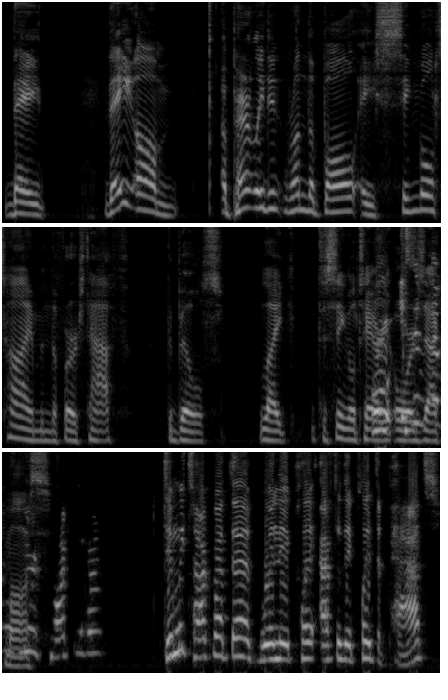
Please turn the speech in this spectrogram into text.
they they um apparently didn't run the ball a single time in the first half. The Bills, like to Singletary Well, or isn't Zach that what we Didn't we talk about that when they play after they played the Pats?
